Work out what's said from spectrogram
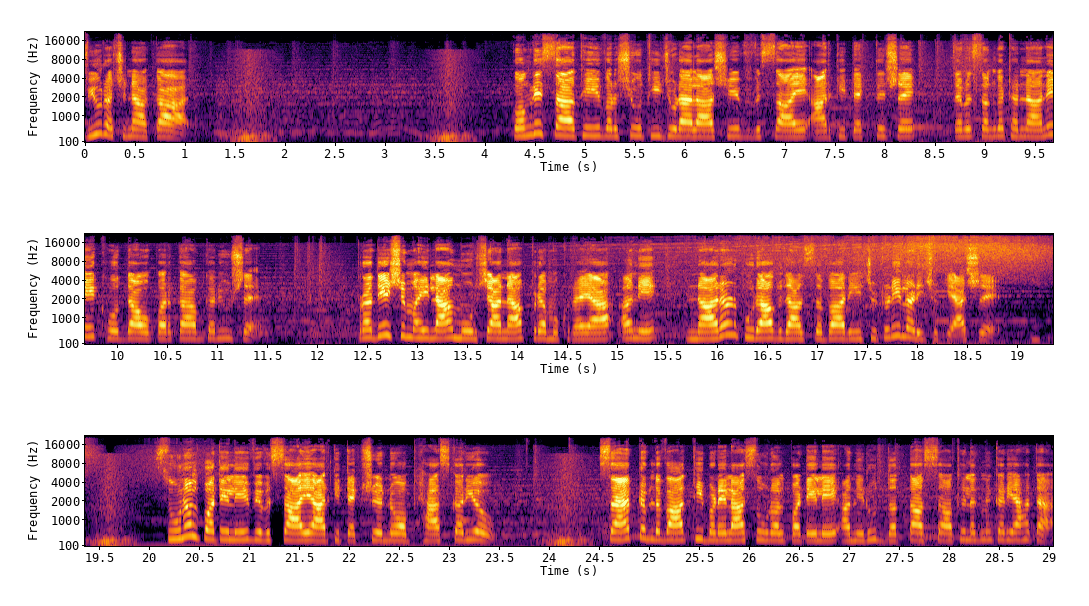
વ્યૂહરચનાકાર. કોંગ્રેસ સાથે વર્ષોથી જોડાયેલા છે, વ્યવસાય આર્કિટેક્ટ છે તેમણે સંગઠનના અનેક હોદ્દાઓ પર કામ કર્યું છે. પ્રદેશ મહિલા મોરચાના પ્રમુખ રહ્યા અને નારણપુરા વિધાનસભાની ચૂંટણી લડી ચૂક્યા છે. સોનલ પટેલે વ્યવસાય આર્કિટેક્ચરનો અભ્યાસ કર્યો. સેપ્ટ અમદાવાદથી ભણેલા સોનલ પટેલે અનિરુદ્ધ દત્તા સાથે લગ્ન કર્યા હતા.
